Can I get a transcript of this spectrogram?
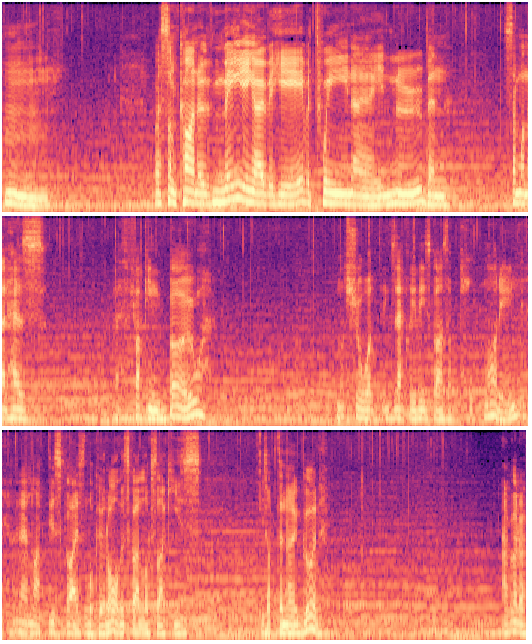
Hmm. There's some kind of meeting over here between a noob and someone that has a fucking bow. I'm not sure what exactly these guys are plotting. I don't like this guy's look at all. This guy looks like he's he's up to no good. I've got a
